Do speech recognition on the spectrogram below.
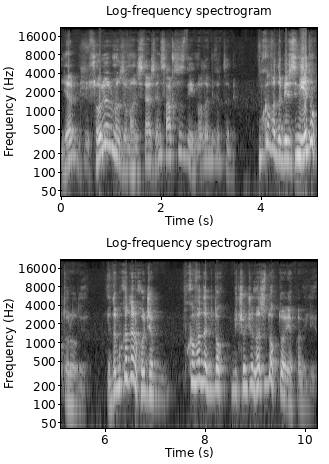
Ya, soruyorum o zaman isterseniz haksız deyin olabilir tabii. Bu kafada birisi niye doktor oluyor? Ya da bu kadar hoca bu kafada bir, dok- bir çocuğu nasıl doktor yapabiliyor?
